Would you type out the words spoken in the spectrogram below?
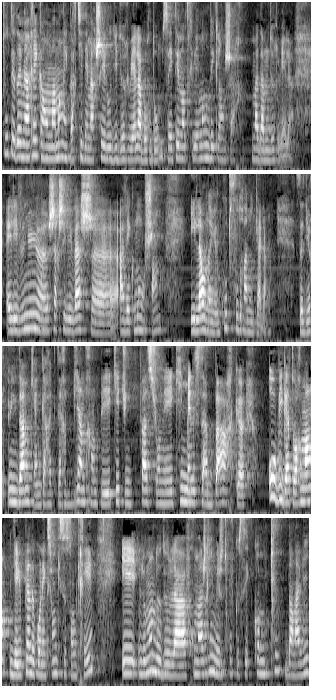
Tout est démarré quand maman est partie démarcher Elodie de Ruelle à Bordeaux. Ça a été notre élément déclencheur, Madame de Ruelle. Elle est venue euh, chercher les vaches avec moi au champ. Et là, on a eu un coup de foudre amical. C'est-à-dire une dame qui a un caractère bien trempé, qui est une passionnée, qui mène sa barque. Obligatoirement, il y a eu plein de connexions qui se sont créées. Et le monde de la fromagerie, mais je trouve que c'est comme tout dans la vie,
